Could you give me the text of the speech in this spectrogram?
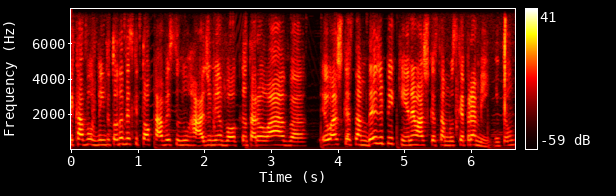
ficava ouvindo toda vez que tocava isso no rádio, minha avó cantarolava. Eu acho que essa, desde pequena, eu acho que essa música é para mim. Então,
